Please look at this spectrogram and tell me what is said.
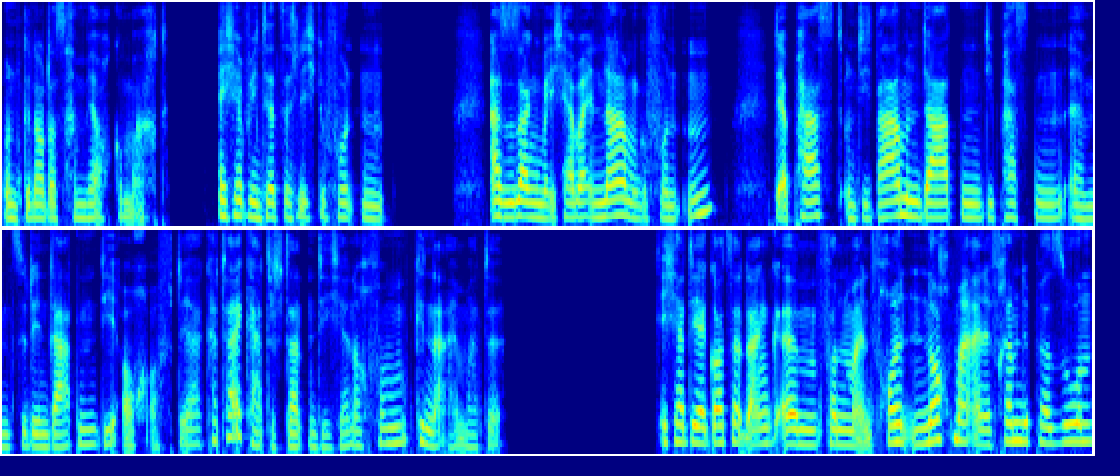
Und genau das haben wir auch gemacht. Ich habe ihn tatsächlich gefunden. Also sagen wir, ich habe einen Namen gefunden, der passt und die warmen Daten, die passten ähm, zu den Daten, die auch auf der Karteikarte standen, die ich ja noch vom Kinderheim hatte. Ich hatte ja Gott sei Dank ähm, von meinen Freunden nochmal eine fremde Person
